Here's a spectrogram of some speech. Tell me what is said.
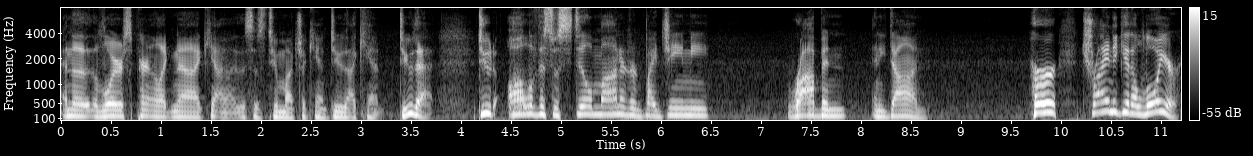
And the, the lawyer's apparently like, nah, I can't. This is too much. I can't do that. I can't do that. Dude, all of this was still monitored by Jamie, Robin, and Edon. Her trying to get a lawyer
